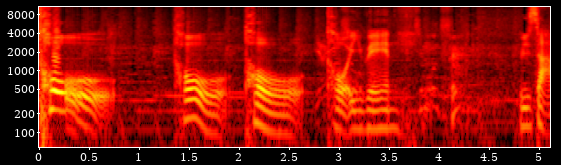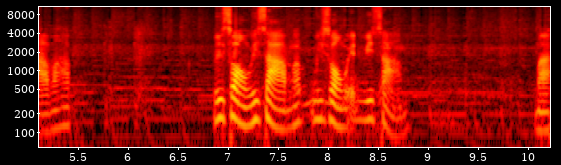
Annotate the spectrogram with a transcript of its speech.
โทโทโทโทอีเวนวีสามครับวีสองวีสามครับวีสองเอสวีสามมา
